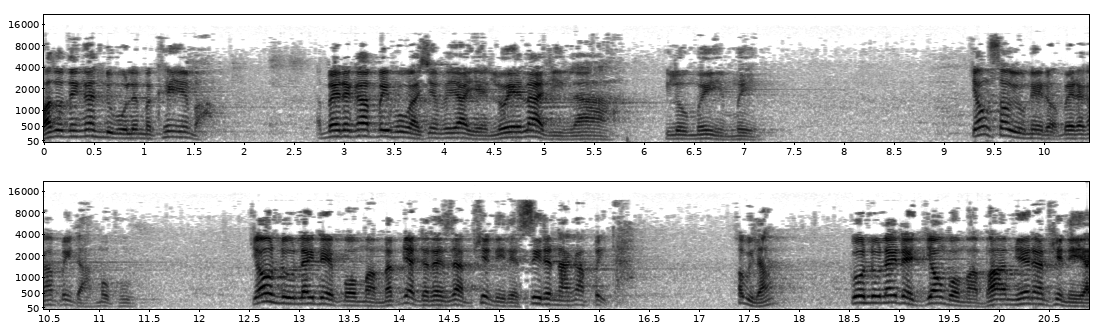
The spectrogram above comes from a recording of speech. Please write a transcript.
ဝါဆိုသင်္ကန်းလှူဖို့လည်းမခင်းရင်ပါ အပေရကပိတ်ဖို့ကရှင်ဘုရားရဲ့လွယ်လာကြီးလားဒီလိုမေးရင်မေးကြောင်းစောက်ယုံနဲ့တော့အပေရကပိတ်တာမဟုတ်ဘူးကြောင်းလှူလိုက်တဲ့ပုံမှာမပြတ်တရဇတ်ဖြစ်နေတဲ့စေတနာကပိတ်တာဟုတ်ပြီလားကိုလှူလိုက်တဲ့ကြောင်းပေါ်မှာဘာအမြဲတမ်းဖြစ်နေရ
